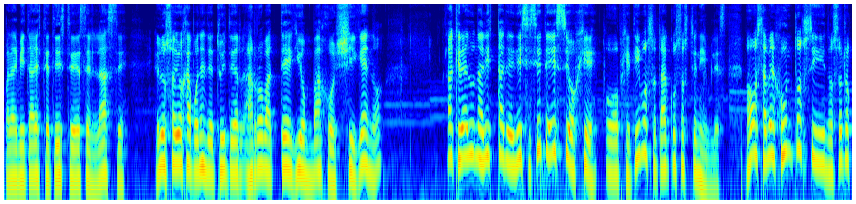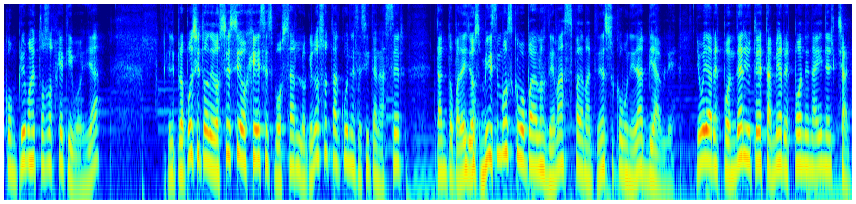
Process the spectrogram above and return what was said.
Para evitar este triste desenlace, el usuario japonés de Twitter arroba t-shigeno ha creado una lista de 17 SOG o objetivos otaku sostenibles. Vamos a ver juntos si nosotros cumplimos estos objetivos, ¿ya? El propósito de los SOG es esbozar lo que los otaku necesitan hacer, tanto para ellos mismos como para los demás, para mantener su comunidad viable. Yo voy a responder y ustedes también responden ahí en el chat,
